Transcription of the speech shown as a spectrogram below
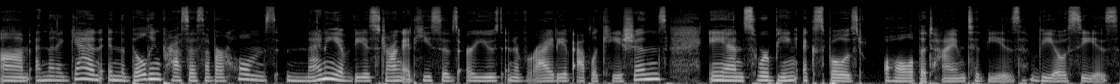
Um, and then again, in the building process of our homes, many of these strong adhesives are used in a variety of applications. And so we're being exposed all the time to these VOCs.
